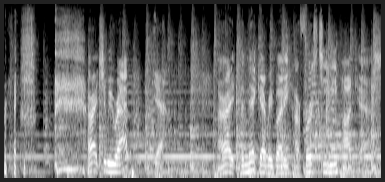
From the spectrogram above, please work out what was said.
right. All right, should we wrap? Yeah. All right, The Knick, everybody, our first TV podcast.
